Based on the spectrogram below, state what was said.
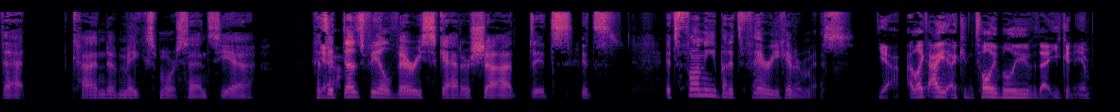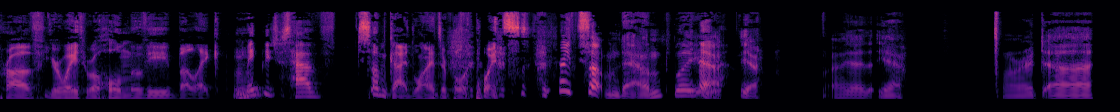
That kind of makes more sense. Yeah, because Yeah. it does feel very scattershot. It's it's it's funny, but it's very hit or miss. Yeah, I like I, I can totally believe that you can improv your way through a whole movie, but like Mm. maybe just have some guidelines or bullet points. Write something down. Like, Yeah. yeah, uh, yeah. All right. Uh,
